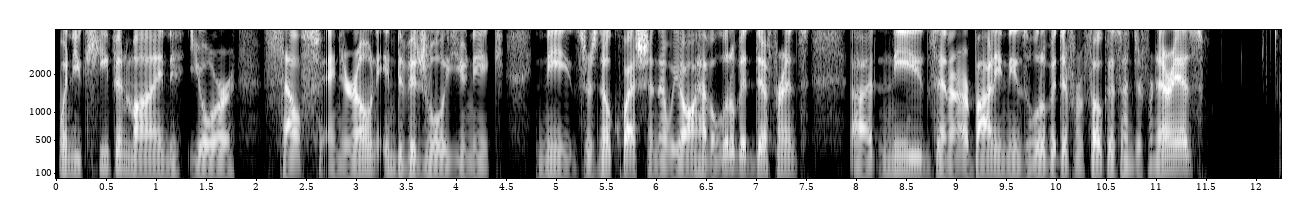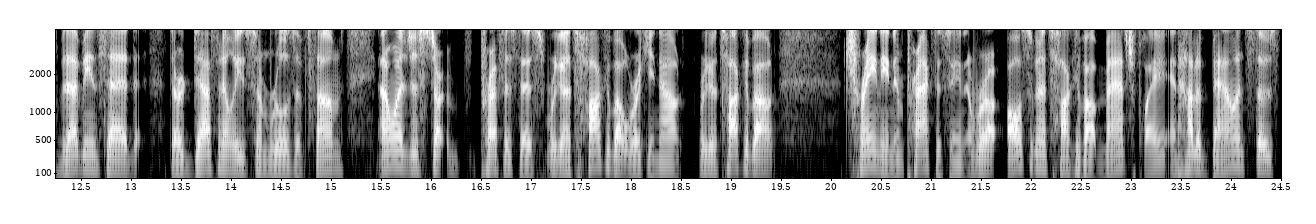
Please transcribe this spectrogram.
when you keep in mind yourself and your own individual unique needs. There's no question that we all have a little bit different uh, needs, and our body needs a little bit different focus on different areas. But that being said, there are definitely some rules of thumb. And I want to just start preface this. We're going to talk about working out. We're going to talk about training and practicing. And we're also going to talk about match play and how to balance those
